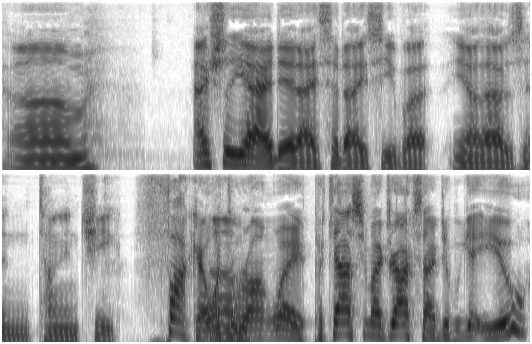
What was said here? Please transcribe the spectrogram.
Um, actually, yeah, I did. I said icy, but you know that was in tongue in cheek. Fuck, I went Um, the wrong way. Potassium hydroxide. Did we get you?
